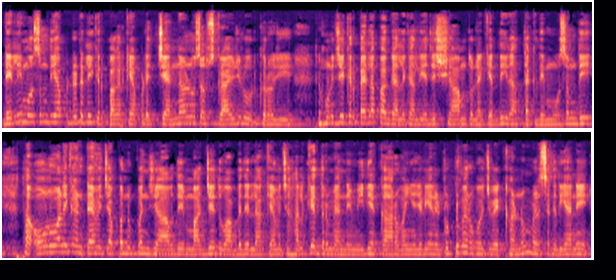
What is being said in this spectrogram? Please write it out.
ਡੇਲੀ ਮੌਸਮ ਦੀ ਅਪਡੇਟ ਲਈ ਕਿਰਪਾ ਕਰਕੇ ਆਪਣੇ ਚੈਨਲ ਨੂੰ ਸਬਸਕ੍ਰਾਈਬ ਜ਼ਰੂਰ ਕਰੋ ਜੀ। ਤੇ ਹੁਣ ਜੇਕਰ ਪਹਿਲਾਂ ਆਪਾਂ ਗੱਲ ਕਰ ਲਈਏ ਅੱਜ ਸ਼ਾਮ ਤੋਂ ਲੈ ਕੇ ਅੱਧੀ ਰਾਤ ਤੱਕ ਦੇ ਮੌਸਮ ਦੀ, ਤਾਂ ਆਉਣ ਵਾਲੇ ਘੰਟਿਆਂ ਵਿੱਚ ਆਪਾਂ ਨੂੰ ਪੰਜਾਬ ਦੇ ਮਾਝੇ ਦੁਆਬੇ ਦੇ ਇਲਾਕਿਆਂ ਵਿੱਚ ਹਲਕੇ ਦਰਮਿਆਨੇ ਮੀਂਹ ਦੀਆਂ ਕਾਰਵਾਈਆਂ ਜਿਹੜੀਆਂ ਨੇ ਟੁੱਟਵੇਂ ਰੂਪ ਵਿੱਚ ਵੇਖਣ ਨੂੰ ਮਿਲ ਸਕਦੀਆਂ ਨੇ।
